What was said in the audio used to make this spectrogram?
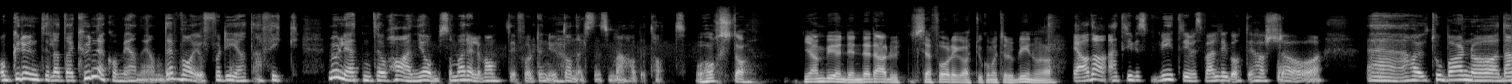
Og grunnen til at jeg kunne komme hjem igjen, det var jo fordi at jeg fikk muligheten til å ha en jobb som var relevant i forhold til den utdannelsen som jeg hadde tatt. Og Harstad, hjembyen din, det er der du ser for deg at du kommer til å bli nå? da? Ja da, trives, vi trives veldig godt i Harstad. og eh, jeg har jo to barn, og de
